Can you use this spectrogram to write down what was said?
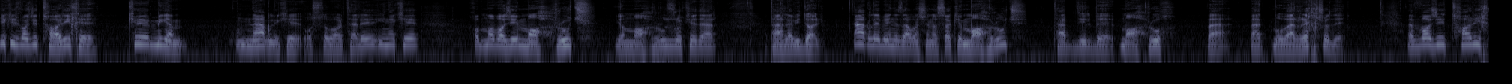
یکیش واژه تاریخه که میگم اون نقلی که استوارتره اینه که خب ما واژه ماهروچ یا ماهروز رو که در پهلوی داریم. نقل بین زبانشناسا که ماهروچ تبدیل به ماهروخ و بعد مورخ شده. و واژه تاریخ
